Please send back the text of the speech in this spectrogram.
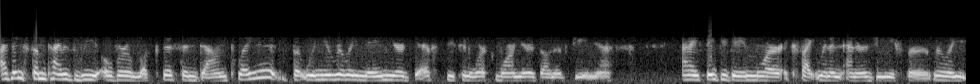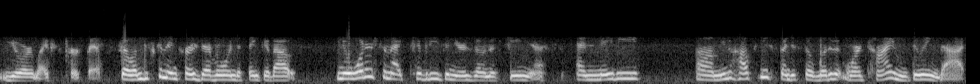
I think sometimes we overlook this and downplay it, but when you really name your gifts, you can work more in your zone of genius. And I think you gain more excitement and energy for really your life's purpose. So I'm just going to encourage everyone to think about, you know, what are some activities in your zone of genius? And maybe um, you know, how can you spend just a little bit more time doing that?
